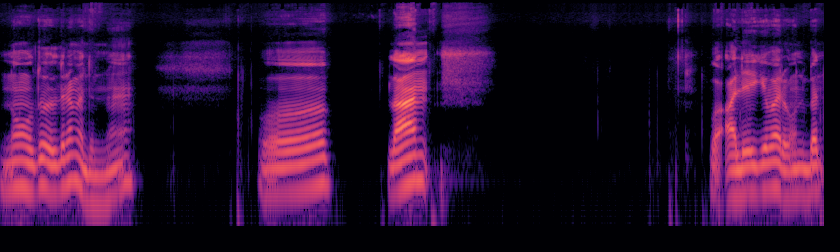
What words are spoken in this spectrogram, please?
Ne oldu öldüremedin mi? Hop. Lan. Bu Aleyge var ya onu ben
